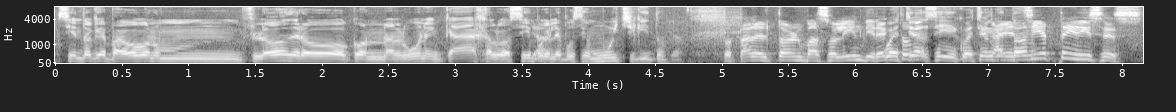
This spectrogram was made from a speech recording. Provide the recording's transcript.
Siento que pagó con un flosdro o con algún encaje, algo así, Ya. porque le puse muy chiquito. Total, el turn vasolín directo. Cuestión- sí, cuestión que Cae turn- 7 y dices.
